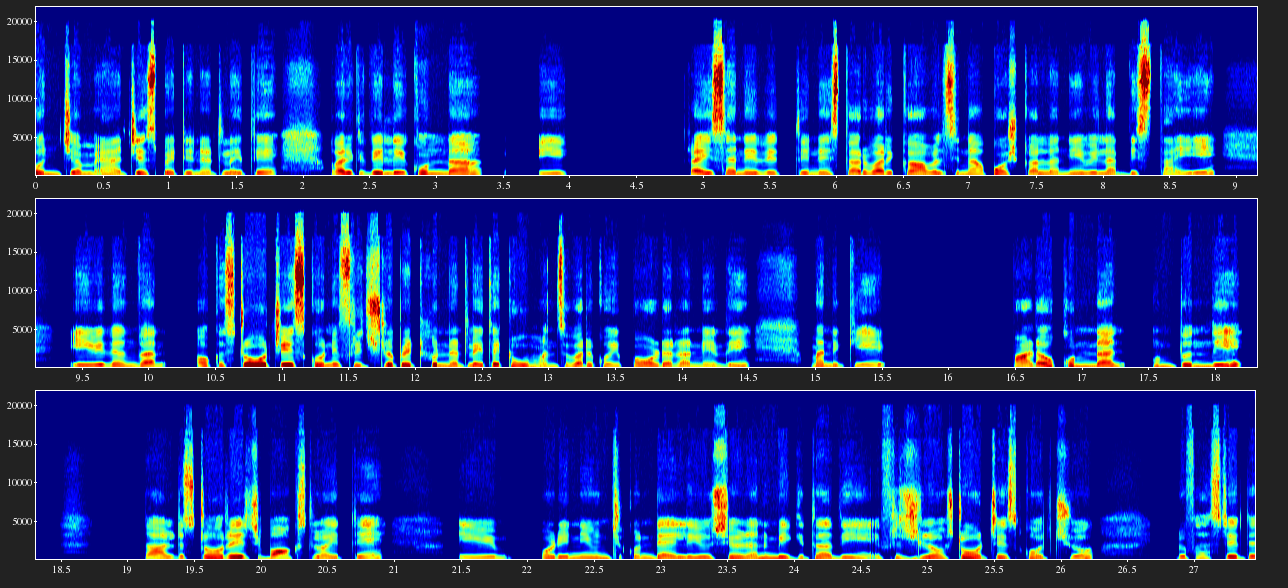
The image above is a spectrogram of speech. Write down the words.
కొంచెం యాడ్ చేసి పెట్టినట్లయితే వారికి తెలియకుండా ఈ రైస్ అనేది తినేస్తారు. వారికి కావాల్సిన పోషకాలనేవి లభిస్తాయి. ఈ విధంగా ఒక స్టోర్ చేసుకొని ఫ్రిడ్జ్‌లో పెట్టుకున్నట్లయితే టూ మంత్స్ వరకు ఈ పౌడర్ అనేది మనకి పాడవకుండా ఉంటుంది. సాల్ట్ స్టోరేజ్ బాక్స్‌లో అయితే ఈ పొడిని ఉంచుకొని డైలీ యూజ్ చేయడానికి మిగతాది ఫ్రిడ్జ్‌లో స్టోర్ చేసుకోవచ్చు. ఇప్పుడు ఫస్ట్ అయితే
